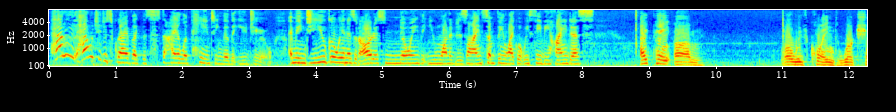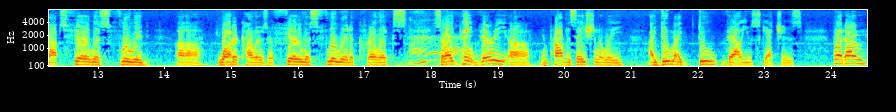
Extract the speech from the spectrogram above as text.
How do you? How would you describe like the style of painting though that you do? I mean, do you go in as an artist knowing that you want to design something like what we see behind us? I paint, um, well, we've coined workshops, fearless fluid uh, watercolors or fearless fluid acrylics. So I paint very uh, improvisationally. I do my do value sketches, but um,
